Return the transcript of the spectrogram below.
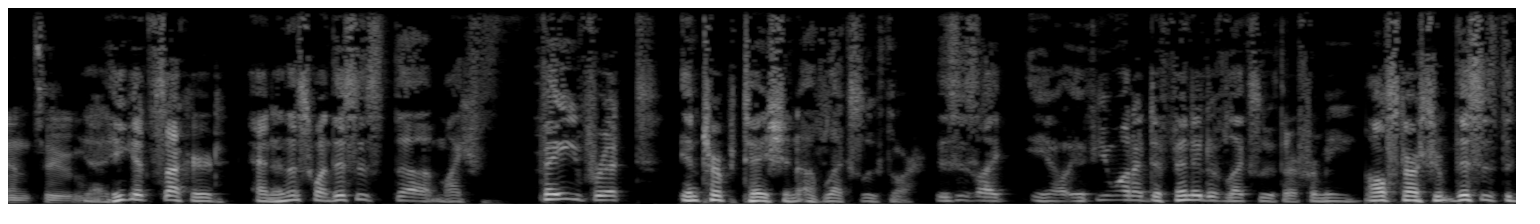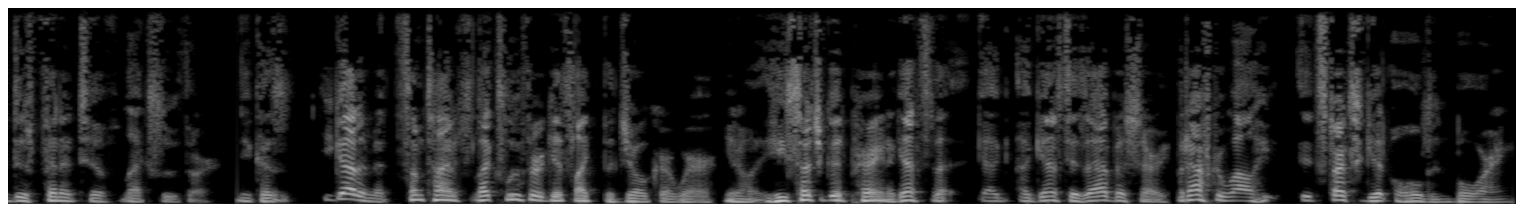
into. Yeah, he gets suckered, and in this one, this is the my favorite interpretation of Lex Luthor. This is like you know, if you want a definitive Lex Luthor, for me, All Stars. This is the definitive Lex Luthor because you gotta admit, sometimes Lex Luthor gets like the Joker where, you know, he's such a good parrying against the, against his adversary. But after a while, he, it starts to get old and boring,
